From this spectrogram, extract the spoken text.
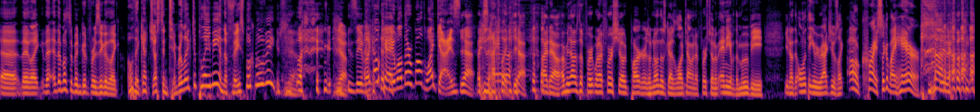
uh, they like that, that must have been good for his ego. They're like, oh, they got Justin Timberlake to play me in the Facebook movie. Yeah. Like, Yeah. You see him like, okay, well, they're both white guys. Yeah, exactly. yeah, I know. I mean, that was the first when I first showed Parker. I've known those guys a long time. When I first showed him any of the movie, you know, the only thing he reacted to was like, "Oh Christ, look at my hair!" you know,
